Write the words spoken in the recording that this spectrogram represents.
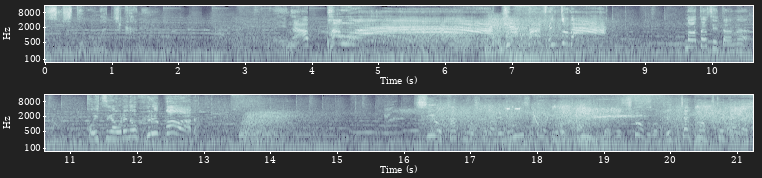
そしてお待ちかね。これがパワー !100% だ!待たせたな。こいつが俺のフルパワーだ。死を覚悟してまでどうしてもこのクリーザと勝負の決着をつけたいらし。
